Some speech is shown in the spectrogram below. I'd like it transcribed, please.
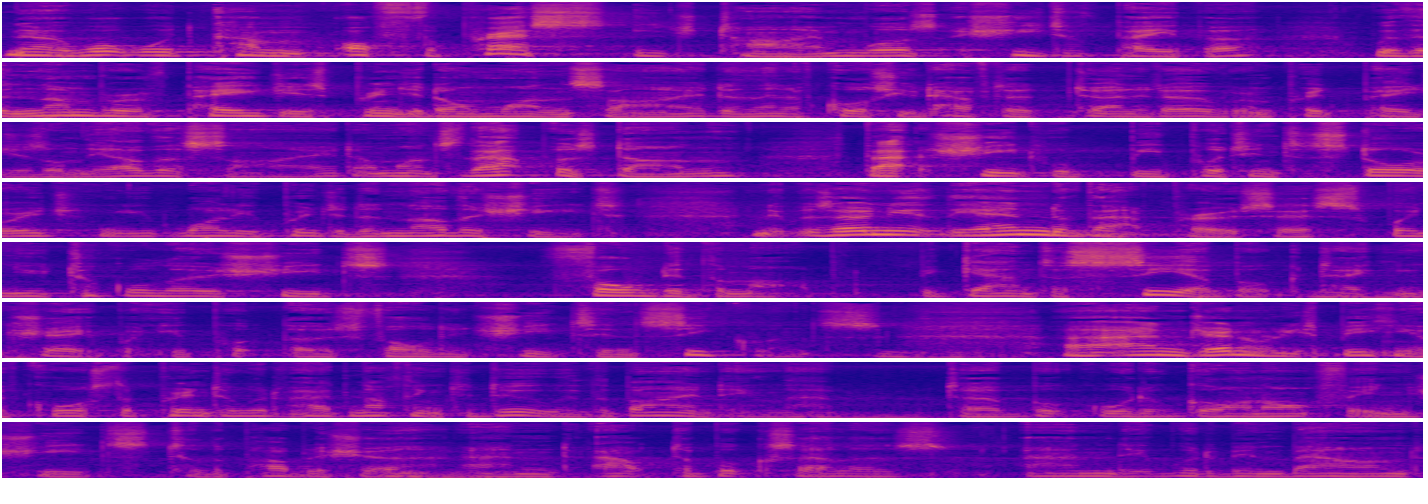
No, what would come off the press each time was a sheet of paper with a number of pages printed on one side, and then, of course, you'd have to turn it over and print pages on the other side. And once that was done, that sheet would be put into storage you, while you printed another sheet. And it was only at the end of that process, when you took all those sheets, folded them up, began to see a book taking mm-hmm. shape when you put those folded sheets in sequence. Mm-hmm. Uh, and generally speaking, of course, the printer would have had nothing to do with the binding. That uh, book would have gone off in sheets to the publisher mm-hmm. and out to booksellers, and it would have been bound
